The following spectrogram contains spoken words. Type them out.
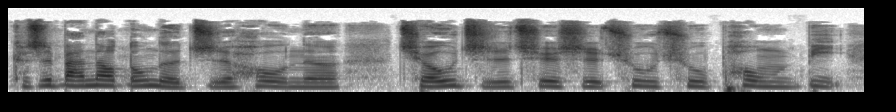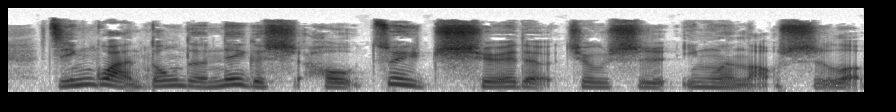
可是搬到东德之后呢，求职却是处处碰壁。尽管东德那个时候最缺的就是英文老师了。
